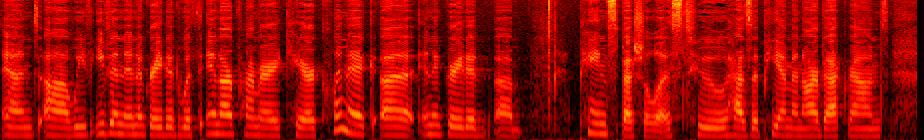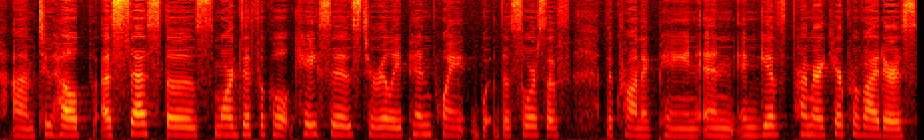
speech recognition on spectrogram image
And uh, we've even integrated within our primary care clinic uh, integrated um, pain specialist who has a PM&R background um, to help assess those more difficult cases to really pinpoint the source of the chronic pain and, and give primary care providers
